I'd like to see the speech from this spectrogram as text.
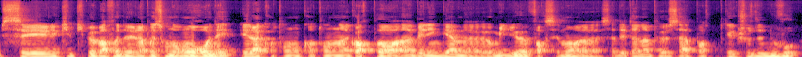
c'est une équipe qui peut parfois donner l'impression de ronronner. Et là, quand on, quand on incorpore un Bellingham euh, au milieu, forcément, euh, ça détonne un peu, ça apporte quelque chose de nouveau,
